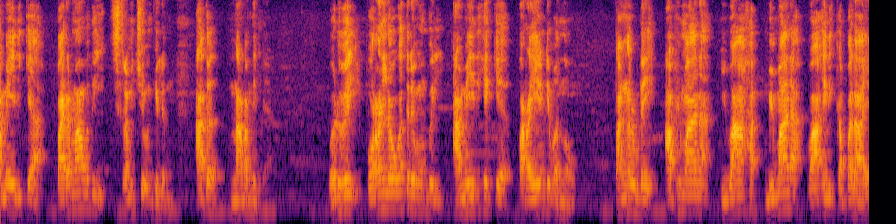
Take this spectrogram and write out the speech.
അമേരിക്ക പരമാവധി ശ്രമിച്ചുവെങ്കിലും അത് നടന്നില്ല. ഒടുവിൽ പുറം ലോകത്തിന് മുമ്പിൽ അമേരിക്കയ്ക്ക് പറയേണ്ടി വന്നു തങ്ങളുടെ അഭിമാന വിവാഹ വിമാന വാഹിനി കപ്പലായ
